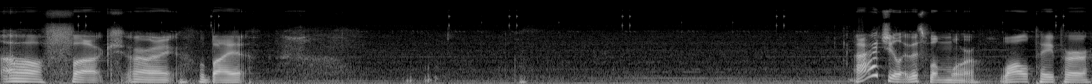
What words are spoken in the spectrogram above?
Oh fuck. Alright, we'll buy it. I actually like this one more. Wallpaper.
